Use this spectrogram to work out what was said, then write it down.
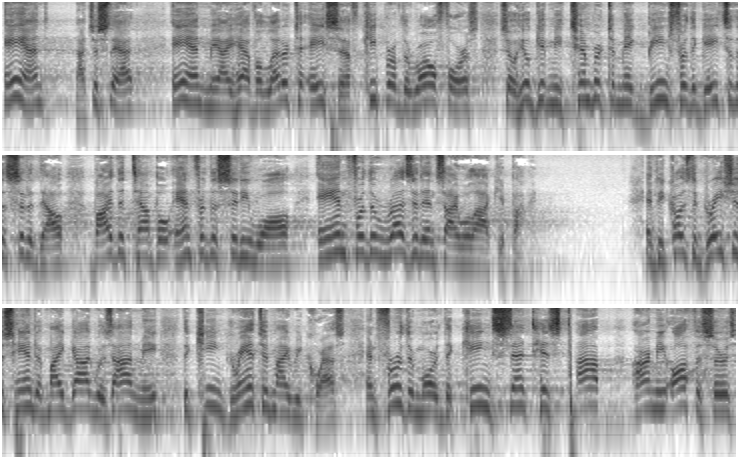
And, not just that, and may I have a letter to Asaph, keeper of the royal forest, so he'll give me timber to make beams for the gates of the citadel, by the temple, and for the city wall, and for the residence I will occupy. And because the gracious hand of my God was on me, the king granted my request. And furthermore, the king sent his top army officers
